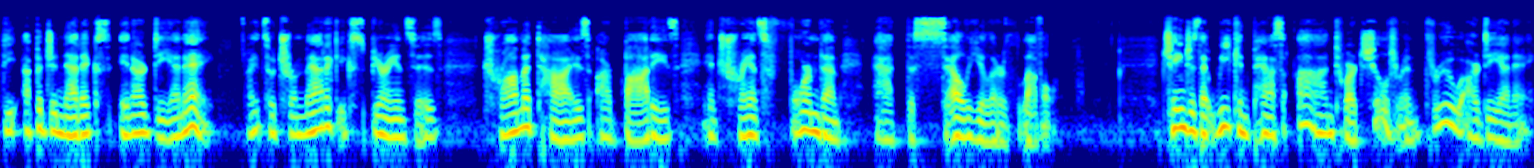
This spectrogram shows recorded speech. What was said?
the epigenetics in our DNA, right? So traumatic experiences traumatize our bodies and transform them at the cellular level changes that we can pass on to our children through our DNA.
